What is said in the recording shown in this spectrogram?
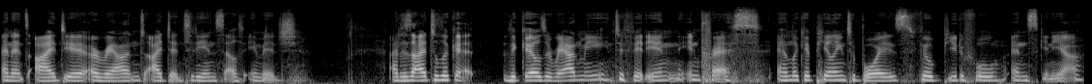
and its idea around identity and self image. I desired to look at the girls around me to fit in, impress, and look appealing to boys, feel beautiful and skinnier.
